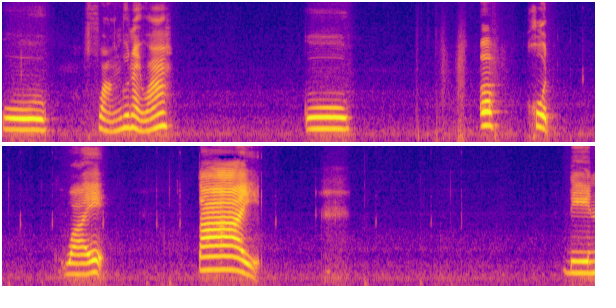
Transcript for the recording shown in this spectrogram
กูฝังอยู่ไหนวะ กูเออขุด ไว้ ใต้ ดิน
